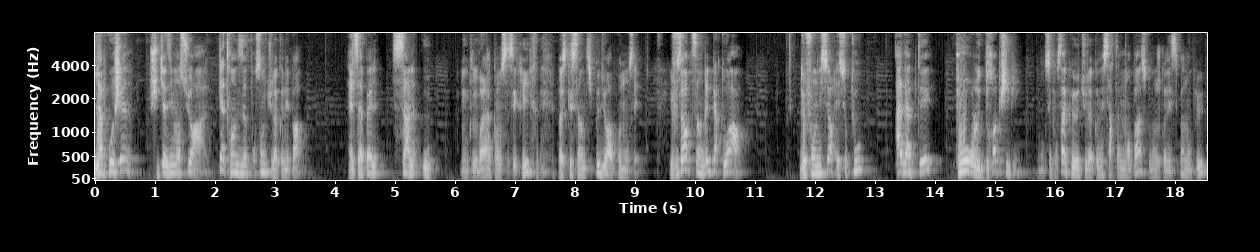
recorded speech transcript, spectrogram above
La prochaine, je suis quasiment sûr à 99% que tu la connais pas. Elle s'appelle Salou. Donc voilà comment ça s'écrit, parce que c'est un petit peu dur à prononcer. Il faut savoir que c'est un répertoire de fournisseurs et surtout adapté pour le dropshipping. C'est pour ça que tu la connais certainement pas, parce que moi je connaissais pas non plus.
